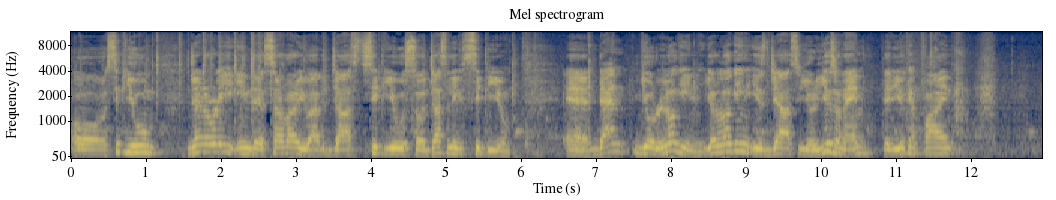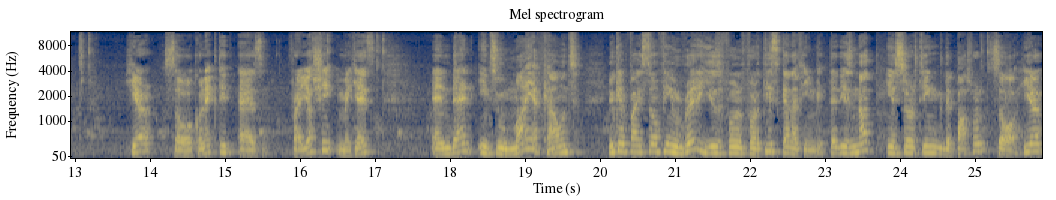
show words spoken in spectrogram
or CPU generally in the server you have just CPU so just leave CPU uh, then your login. Your login is just your username that you can find here. So connected as Fryoshi in my case. And then into my account you can find something very useful for this kind of thing that is not inserting the password. So here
